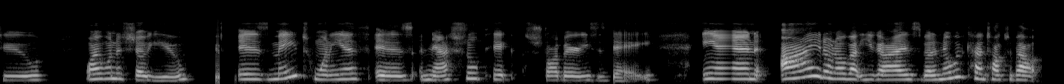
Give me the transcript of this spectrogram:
to, well, I want to show you is May 20th is National Pick Strawberries Day. And I don't know about you guys, but I know we've kind of talked about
